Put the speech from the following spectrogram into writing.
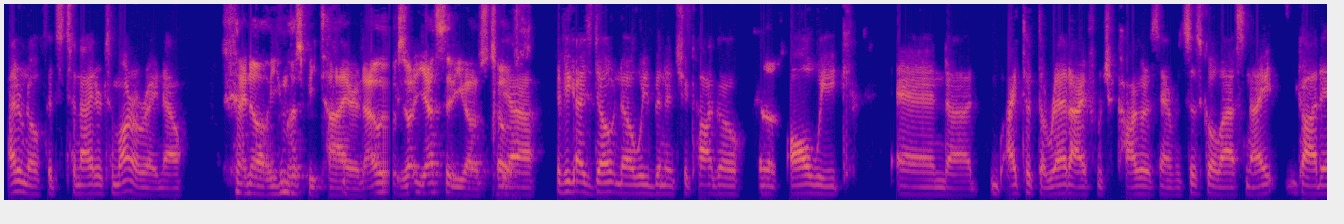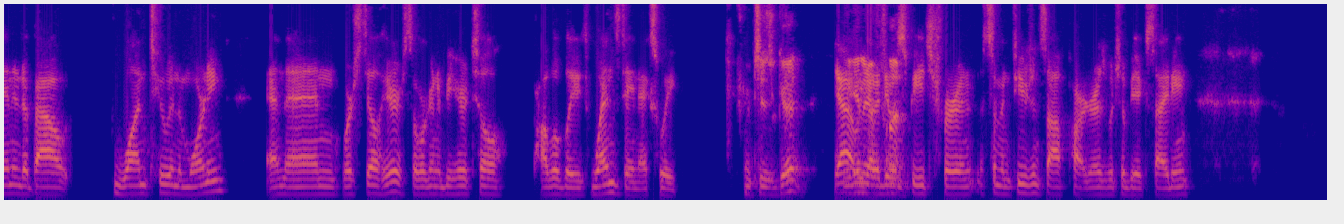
I don't know if it's tonight or tomorrow right now. I know you must be tired. I was yesterday. I was toast. Yeah. If you guys don't know, we've been in Chicago all week, and uh, I took the red eye from Chicago to San Francisco last night. Got in at about one, two in the morning, and then we're still here. So we're going to be here till probably Wednesday next week, which is good. Yeah, we got to do a speech for some Infusionsoft partners, which will be exciting.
